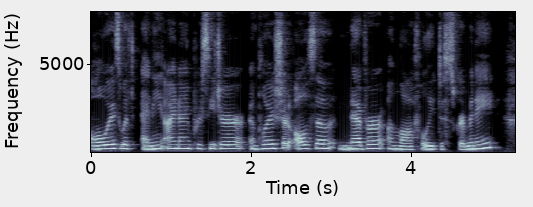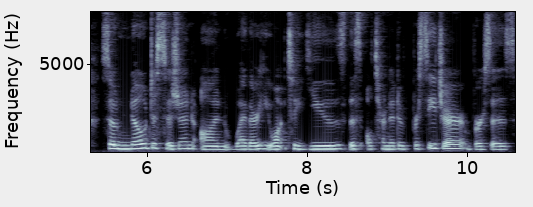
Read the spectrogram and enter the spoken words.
always with any I 9 procedure, employers should also never unlawfully discriminate. So, no decision on whether you want to use this alternative procedure versus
